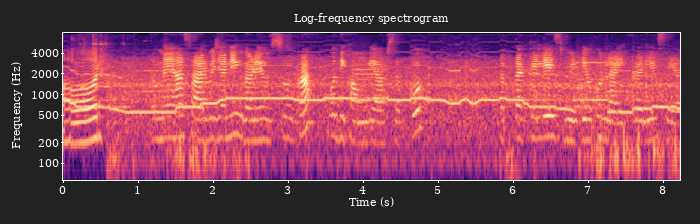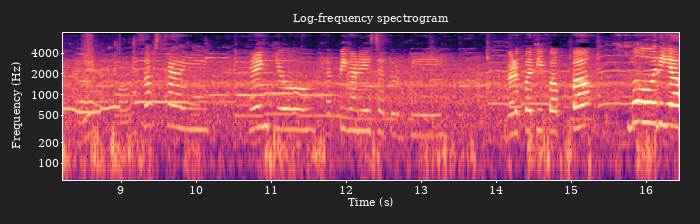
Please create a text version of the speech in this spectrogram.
और तो मैं यहाँ सार्वजनिक गणेश उत्सव का वो दिखाऊँगी आप सबको। तब तक के लिए इस वीडियो को लाइक करिए शेयर करिए और subscribe thank you happy Ganesh Chaturthi Ganpati Bappa Morya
